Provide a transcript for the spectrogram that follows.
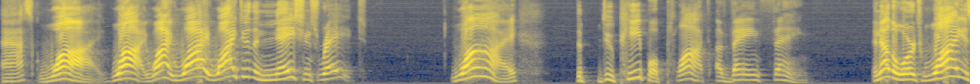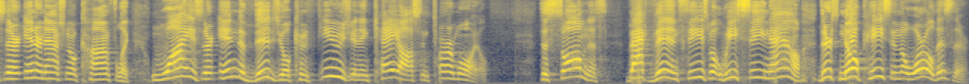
asks, Why? Why? Why? Why? Why do the nations rage? Why do people plot a vain thing? In other words, why is there international conflict? Why is there individual confusion and chaos and turmoil? The psalmist back then sees what we see now. There's no peace in the world, is there?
